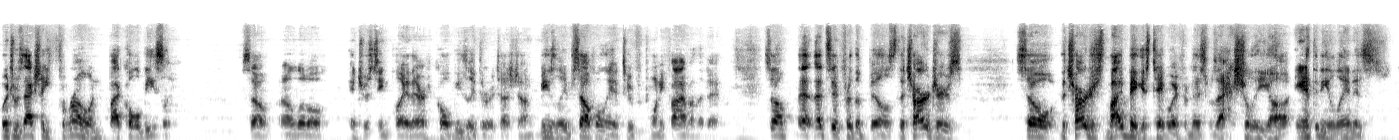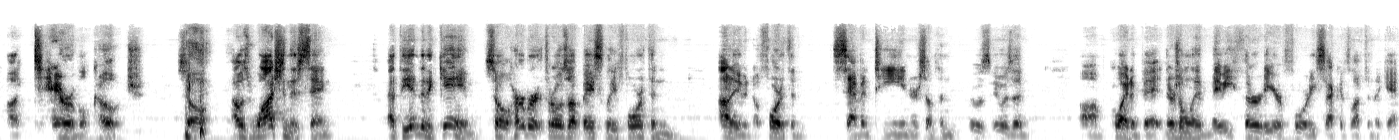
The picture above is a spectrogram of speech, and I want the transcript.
which was actually thrown by Cole Beasley. So a little interesting play there. Cole Beasley threw a touchdown. Beasley himself only had two for twenty five on the day. So that, that's it for the Bills. The Chargers. So the Chargers. My biggest takeaway from this was actually uh, Anthony Lynn is a terrible coach. So I was watching this thing at the end of the game. So Herbert throws up basically fourth and I don't even know fourth and seventeen or something. It was it was a um, quite a bit. There's only maybe thirty or forty seconds left in the game,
